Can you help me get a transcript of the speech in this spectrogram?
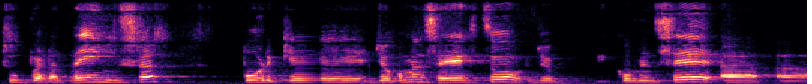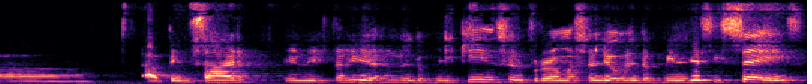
súper densa, porque yo comencé esto, yo comencé a, a, pensar en estas ideas en el 2015, el programa salió en el 2016,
